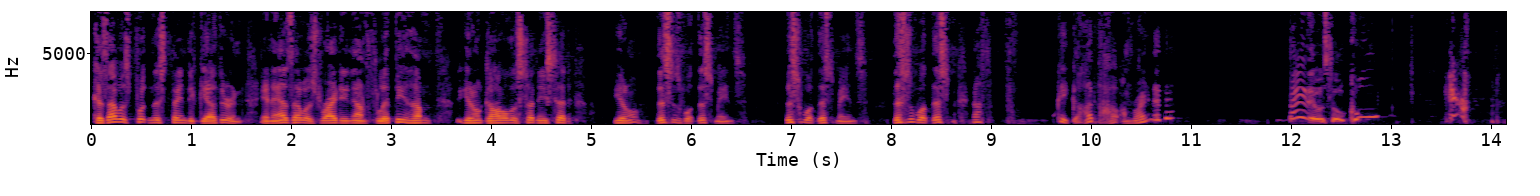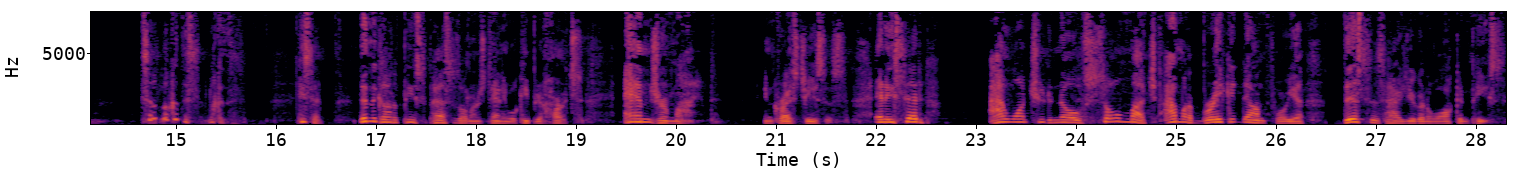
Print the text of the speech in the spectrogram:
Because I was putting this thing together, and, and as I was writing down Philippians, I'm, um, you know, God all of a sudden, He said, you know, this is what this means. This is what this means. This is what this. Okay, God, I'm writing it in. Man, it was so cool. Yeah. He said, look at this. Look at this. He said, then the God of peace passes all understanding will keep your hearts and your mind in Christ Jesus. And he said, I want you to know so much. I'm going to break it down for you. This is how you're going to walk in peace.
